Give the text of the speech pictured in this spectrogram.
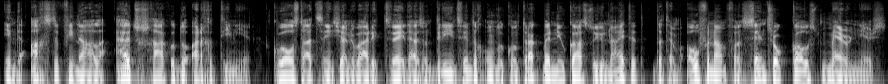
in de achtste finale uitgeschakeld door Argentinië. Kual staat sinds januari 2023 onder contract bij Newcastle United, dat hem overnam van Central Coast Mariners.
